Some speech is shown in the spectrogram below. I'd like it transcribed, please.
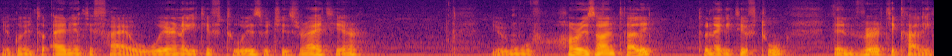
you're going to identify where negative 2 is which is right here. You move horizontally to negative 2 then vertically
